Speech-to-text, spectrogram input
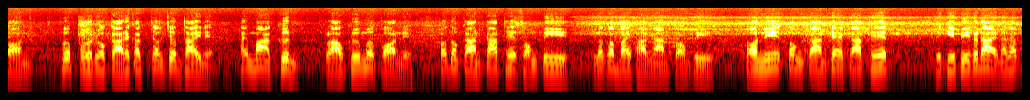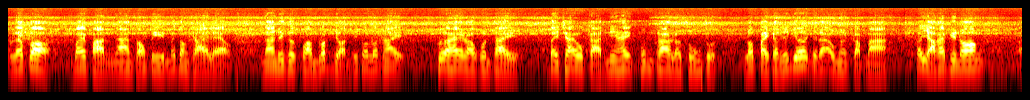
ตอนเพื่อเปิดโอกาสให้กับช่างเชื่อมไทยเนี่ยให้มากขึ้นกล่าวคือเมื่อก่อนเนี่ยเขาต้องการการ์ดเทส2ปี แล้วก็ใบผ่านงาน 2 ปี ตอนนี้ต้องการแค่การ์ดเทสจะกี่ปีก็ได้นะครับ แล้วก็ใบผ่านงาน 2 ปีไม่ต้องใช้แล้วนั่นนี่คือความลดหย่อนที่เขาลดให้ เพื่อให้เราคนไทยได้ใช้โอกาสนี้ให้คุ้มค่าและสูงสุด เราไปกันเยอะๆจะได้เอาเงินกลับมา ก็อยากให้พี่น้องอ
